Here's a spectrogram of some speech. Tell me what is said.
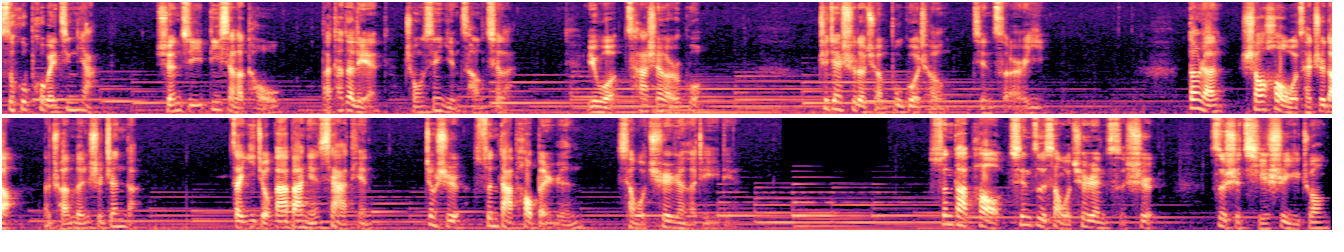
似乎颇为惊讶，旋即低下了头，把他的脸重新隐藏起来，与我擦身而过。这件事的全部过程仅此而已。当然，稍后我才知道。那传闻是真的，在一九八八年夏天，正是孙大炮本人向我确认了这一点。孙大炮亲自向我确认此事，自是奇事一桩。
